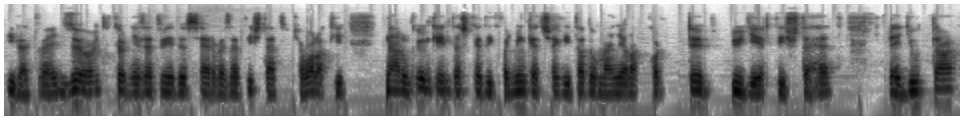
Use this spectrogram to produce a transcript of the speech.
illetve egy zöld környezetvédő szervezet is, tehát hogyha valaki nálunk önkénteskedik, vagy minket segít adományjal, akkor több ügyért is tehet egyúttal,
